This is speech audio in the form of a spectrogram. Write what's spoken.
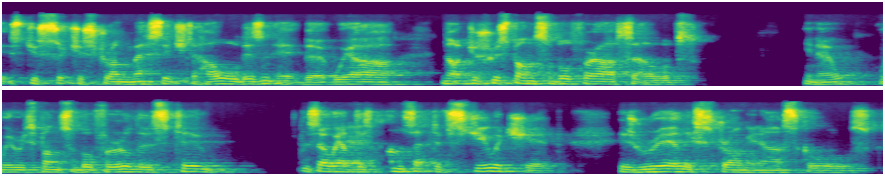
it's just such a strong message to hold, isn't it? That we are not just responsible for ourselves. You know, we're responsible for others too. And so we have this concept of stewardship is really strong in our schools.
